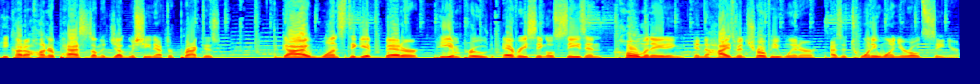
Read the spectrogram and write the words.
he caught 100 passes on the jug machine after practice. The guy wants to get better. He improved every single season, culminating in the Heisman Trophy winner as a 21 year old senior.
